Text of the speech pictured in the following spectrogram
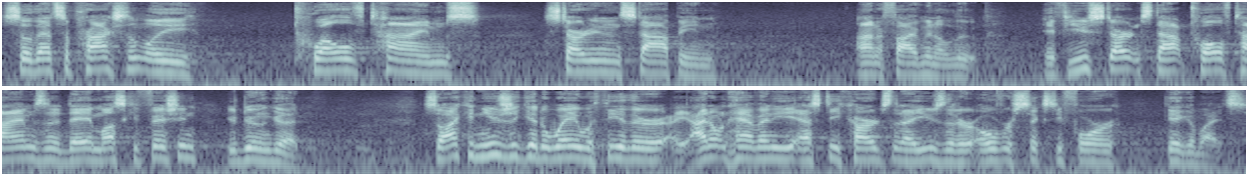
So that's approximately 12 times starting and stopping on a five minute loop. If you start and stop 12 times in a day of musky fishing, you're doing good. So I can usually get away with either, I don't have any SD cards that I use that are over 64 gigabytes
